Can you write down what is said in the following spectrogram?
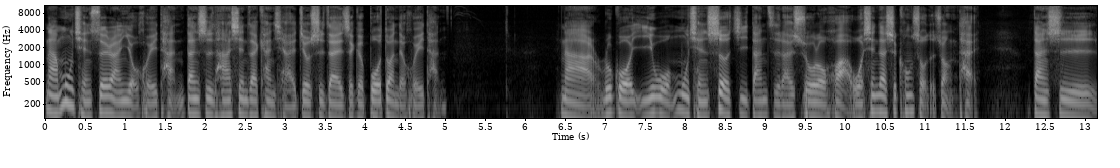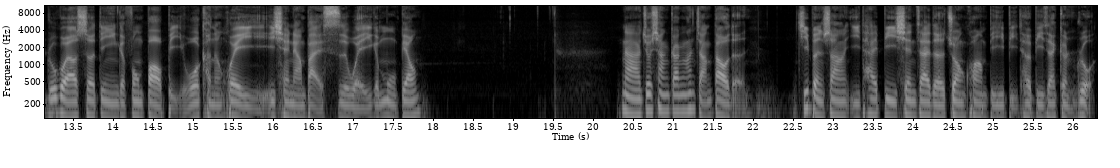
那目前虽然有回弹，但是它现在看起来就是在这个波段的回弹。那如果以我目前设计单子来说的话，我现在是空手的状态。但是如果要设定一个风暴比，我可能会以一千两百四为一个目标。那就像刚刚讲到的，基本上以太币现在的状况比比特币在更弱，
